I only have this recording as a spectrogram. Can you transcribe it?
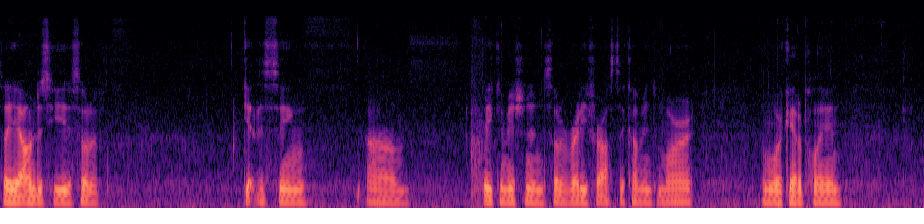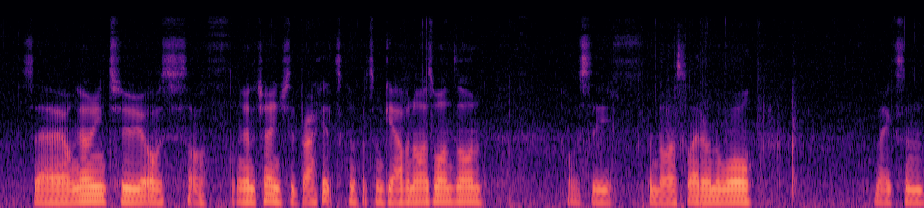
So yeah, I'm just here to sort of get this thing um, decommissioned and sort of ready for us to come in tomorrow and work out a plan. So I'm going to obviously I'm going to change the brackets. Going to put some galvanized ones on. Obviously, put an isolator on the wall. Make some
